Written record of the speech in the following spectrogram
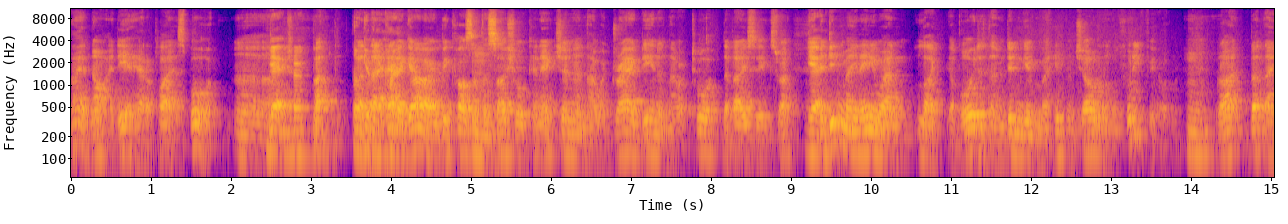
They had no idea how to play a sport. Uh, Yeah, true. But, but they had to go because of the social connection, and they were dragged in, and they were taught the basics. Right? Yeah. It didn't mean anyone like avoided them, didn't give them a hip and shoulder on the footy field, right? But they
